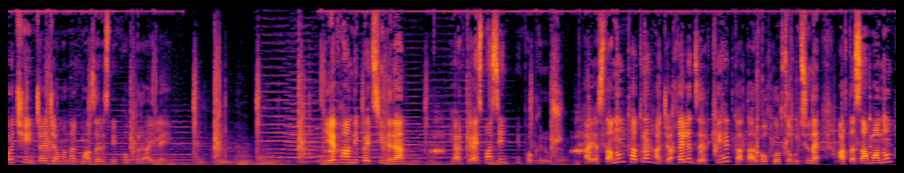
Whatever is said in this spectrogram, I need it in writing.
ոչինչ, այդ ժամանակ մազերս մի փոքր այլ էին։ Եվ հանդիպեցի նրան, Իհարկե այս մասին մի փոքր ուշ։ Հայաստանում թատրոն հաճախելը ձերքի հետ կատարվող գործողություն է։ Արտասահմանում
